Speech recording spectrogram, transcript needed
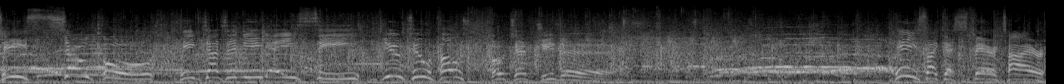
He's so cool. He doesn't need AC. YouTube host Hotep Jesus. He's like a spare tire,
